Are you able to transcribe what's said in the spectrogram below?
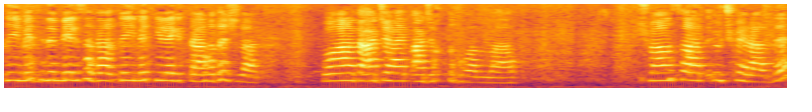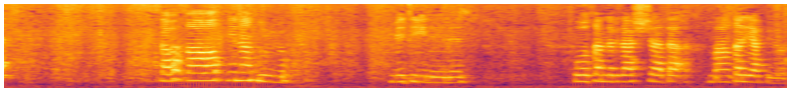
Kıymetini Melisa da kıymetiyle gitti arkadaşlar. Bu arada acayip acıktık vallahi. Şu an saat 3 herhalde. Sabah kahvaltıyla duruyor. Medine'nin. Volkan da biz aşağıda mangal yapıyor.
